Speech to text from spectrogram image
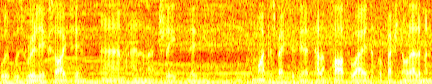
was, was really exciting. Um, and, and, actually, you know, from my perspective, the talent pathway, the professional element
